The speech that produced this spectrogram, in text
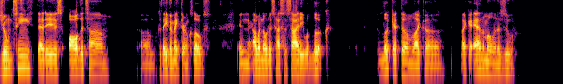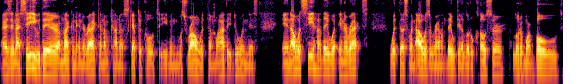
Juneteenth, that is all the time, because um, they even make their own clothes. And I would notice how society would look, look at them like a like an animal in a zoo. As in, I see you there, I'm not going to interact, and I'm kind of skeptical to even what's wrong with them. Why are they doing this? And I would see how they would interact with us when I was around. They would get a little closer, a little more bold,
